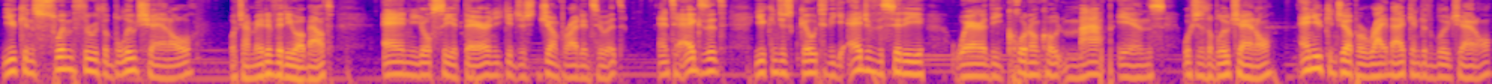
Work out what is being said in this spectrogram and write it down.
you can swim through the blue channel, which I made a video about, and you'll see it there, and you can just jump right into it. And to exit, you can just go to the edge of the city where the quote-unquote map ends, which is the blue channel, and you can jump right back into the blue channel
